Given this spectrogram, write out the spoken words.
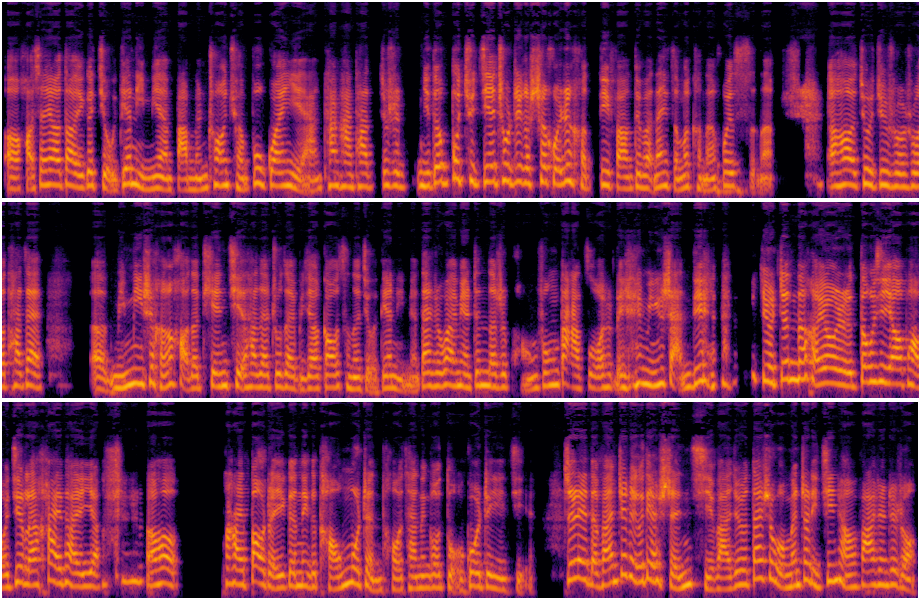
呃，好像要到一个酒店里面把门窗全部关严，看看他就是你都不去接触这个社会任何地方，对吧？那你怎么可能会死呢？然后就就说说他在。呃，明明是很好的天气，他在住在比较高层的酒店里面，但是外面真的是狂风大作，雷鸣闪电，就真的很有东西要跑进来害他一样。然后他还抱着一个那个桃木枕头才能够躲过这一劫之类的，反正这个有点神奇吧。就是，但是我们这里经常发生这种，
